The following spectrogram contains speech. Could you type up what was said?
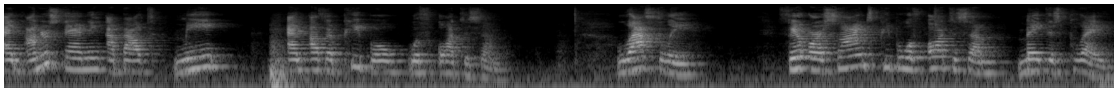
and understanding about me and other people with autism. Lastly, there are signs people with autism may display.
